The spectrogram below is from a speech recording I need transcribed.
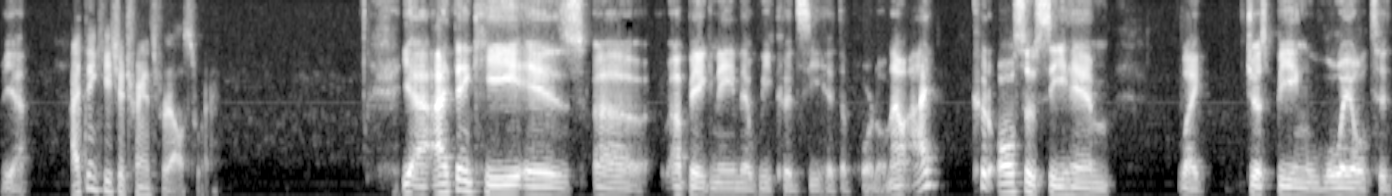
Yeah. I think he should transfer elsewhere. Yeah, I think he is uh, a big name that we could see hit the portal. Now, I could also see him like just being loyal to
